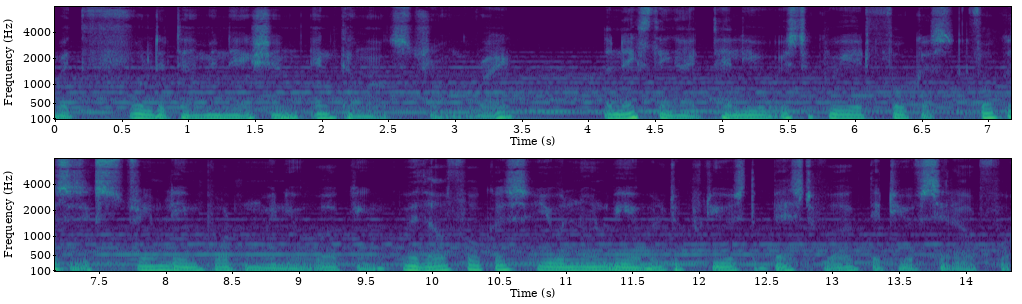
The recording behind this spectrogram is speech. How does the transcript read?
with full determination, and come out strong, right? The next thing I tell you is to create focus. Focus is extremely important when you're working. Without focus, you will not be able to produce the best work that you have set out for.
